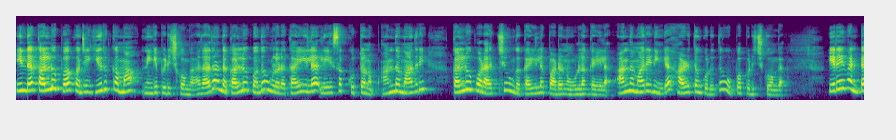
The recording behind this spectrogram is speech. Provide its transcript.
இந்த கல்லுப்பை கொஞ்சம் இறுக்கமாக நீங்கள் பிடிச்சிக்கோங்க. அதாவது அந்த கல்லுப்பு வந்து உங்களோட கையில் லேசாக குத்தணும். அந்த மாதிரி கல்லுப்போட அச்சு உங்கள் கையில் படணும் உள்ளங்கையில் அந்த மாதிரி நீங்கள் அழுத்தம் கொடுத்து உப்பை பிடிச்சிக்கோங்க. இறைவன்கிட்ட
